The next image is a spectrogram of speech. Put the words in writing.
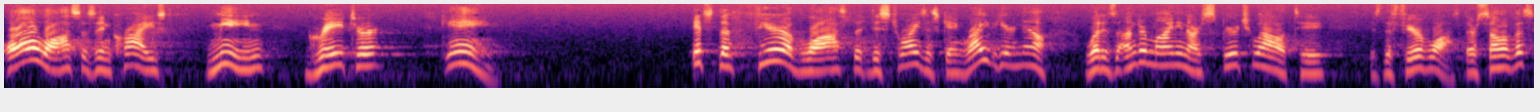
all losses in Christ mean greater gain. It's the fear of loss that destroys us, gang, right here now. What is undermining our spirituality is the fear of loss. There are some of us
